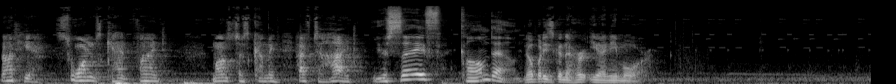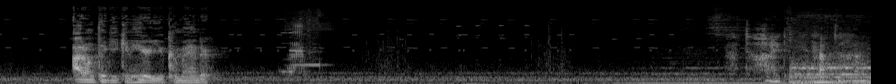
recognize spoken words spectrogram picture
Not here. Swarms can't find. Monsters coming. Have to hide. You're safe. Calm down. Nobody's gonna hurt you anymore. I don't think he can hear you, Commander. Have to hide. Have to hide.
